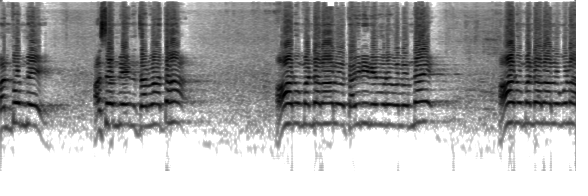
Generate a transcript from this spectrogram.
పంతొమ్మిది అసెంబ్లీ అయిన తర్వాత ఆరు మండలాలు కదిరి నియోజకవర్గంలో ఉన్నాయి. ఆరు మండలాలు కూడా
